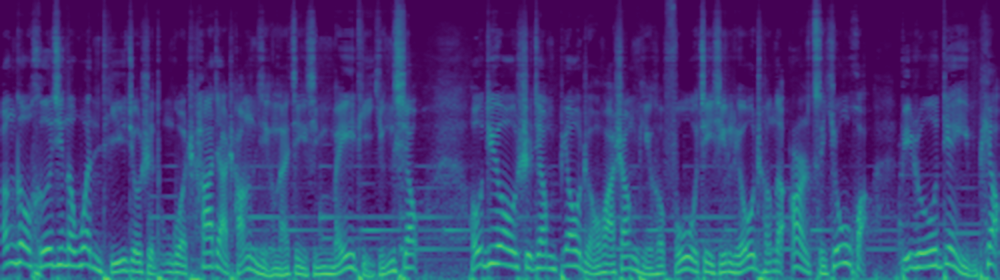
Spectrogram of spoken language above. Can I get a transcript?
团购核心的问题就是通过差价场景来进行媒体营销 ODO 是将标准化商品和服务进行流程的二次优化，比如电影票。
